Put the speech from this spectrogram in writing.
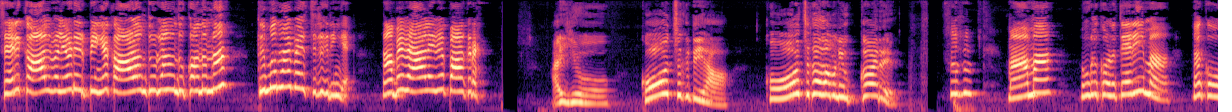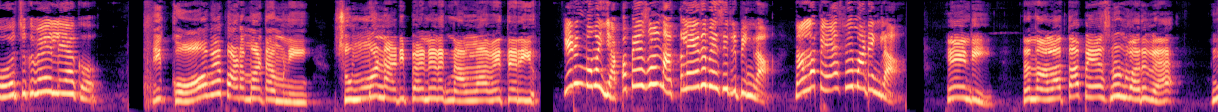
சரி கால் வலியோட இருப்பீங்க. காலம் தூளாக வந்து உட்காந்தோம்னா திமிரா பேசிட்டு இருக்கீங்க நான் போய் வேலையவே பாக்குறேன். ஐயோ கோச்சுக்கிட்டியா? கோச்சுக்காத மணி உட்காரு. மாமா உங்களுக்கு ஒன்று தெரியுமா? நான் கோச்சுக்கவே இல்லையாக்கோ. நீ கோவே பட மாட்டாம் நீ சும்மா நடிப்பேன்னு எனக்கு நல்லாவே தெரியும். மாமா எப்ப பேசணும் நக்கலையே தான் பேசிட்டு இருப்பீங்களா? நான் ஏண்டி நான் நல்லா தான் பேசணும்னு வருவேன். நீ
